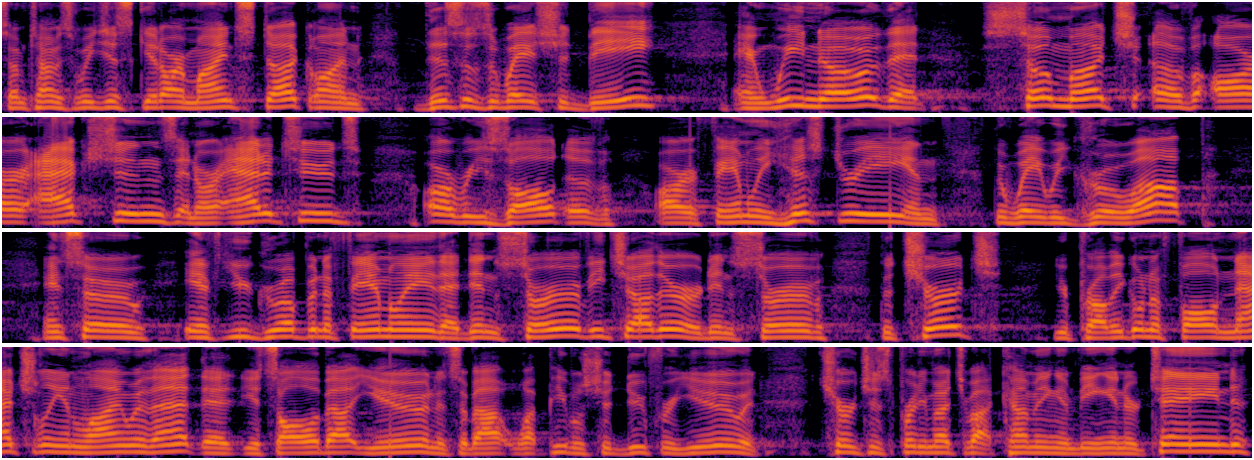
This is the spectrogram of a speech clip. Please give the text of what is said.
Sometimes we just get our mind stuck on this is the way it should be. And we know that so much of our actions and our attitudes are a result of our family history and the way we grew up. And so, if you grew up in a family that didn't serve each other or didn't serve the church, you're probably going to fall naturally in line with that, that it's all about you and it's about what people should do for you. And church is pretty much about coming and being entertained.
